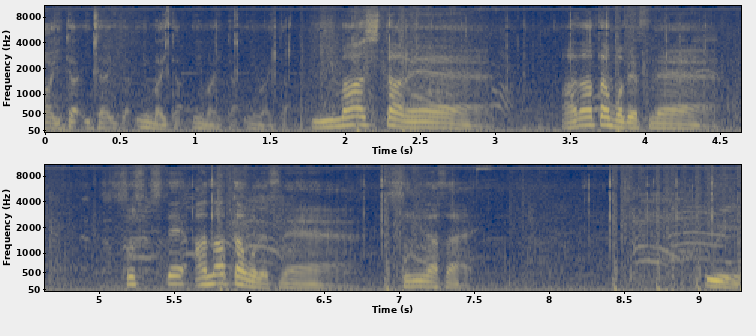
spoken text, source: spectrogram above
あいたいたいた。今いた今いた今いた。いましたね。あなたもですね。そしてあなたもですね。死になさい。うい。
